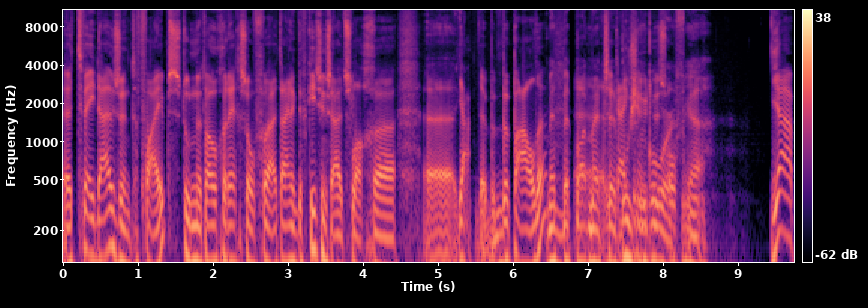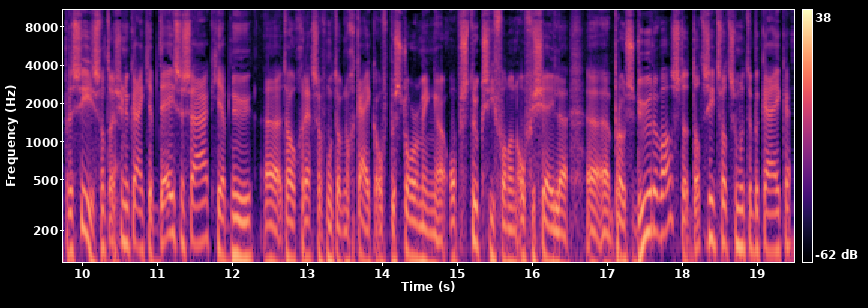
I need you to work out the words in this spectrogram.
eh, 2000 vibes toen het Hoge Rechtshof uiteindelijk de verkiezingsuitslag ja, be- bepaalde. Met, bepa- met Bush en dus Gore. of- ja. Ja, precies. Want als je nu kijkt, je hebt deze zaak. Je hebt nu eh, het Hoge Rechtshof moet ook nog kijken of bestorming eh, obstructie van een officiële eh, procedure was. Dat, dat is iets wat ze moeten bekijken.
